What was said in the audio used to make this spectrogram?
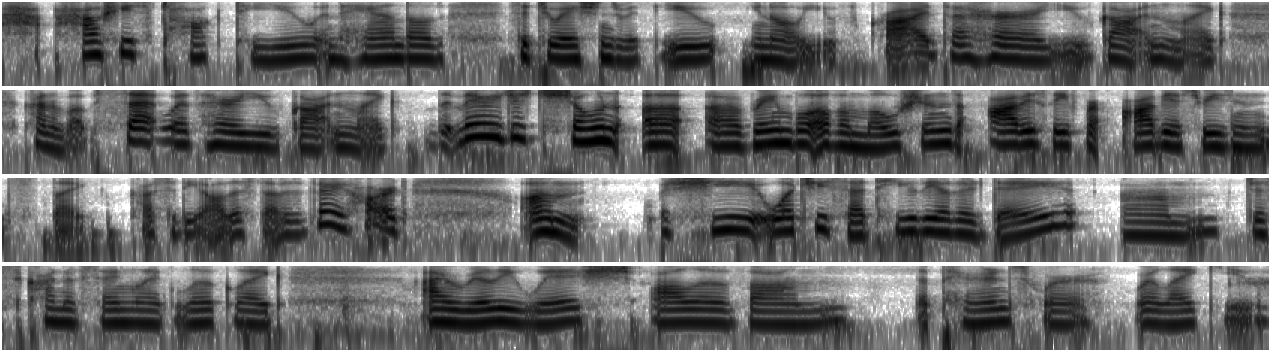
h- how she's talked to you and handled situations with you. You know, you've cried to her, you've gotten like kind of upset with her, you've gotten like very just shown a, a rainbow of emotions, obviously for obvious reasons, like custody, all this stuff is very hard. Um, but she, what she said to you the other day, um, just kind of saying like, look, like, I really wish all of um the parents were were like you.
